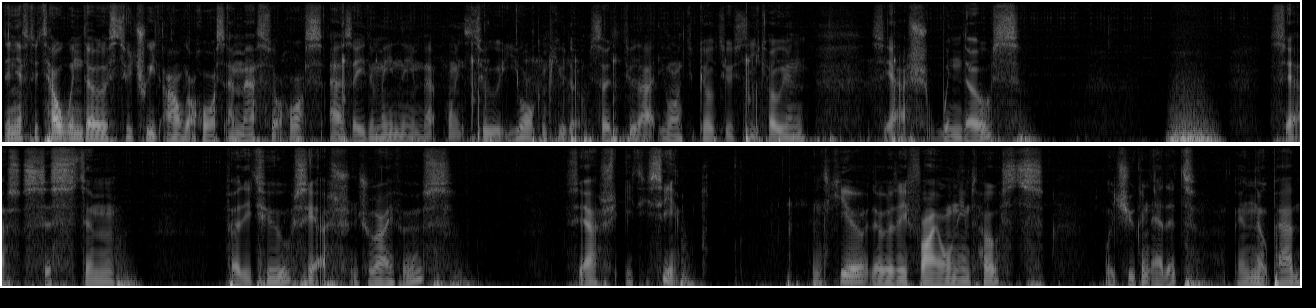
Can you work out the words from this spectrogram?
then you have to tell Windows to treat our.horse and master.horse as a domain name that points to your computer. So to do that, you want to go to c colon slash windows slash system 32 slash drivers slash etc. And here there is a file named hosts, which you can edit in Notepad.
